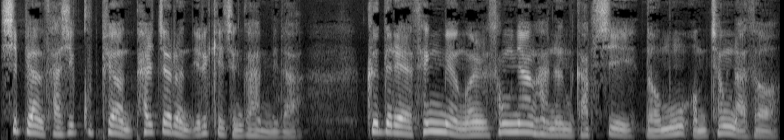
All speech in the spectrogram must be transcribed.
시편 49편 8절은 이렇게 증가합니다. 그들의 생명을 속량하는 값이 너무 엄청나서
